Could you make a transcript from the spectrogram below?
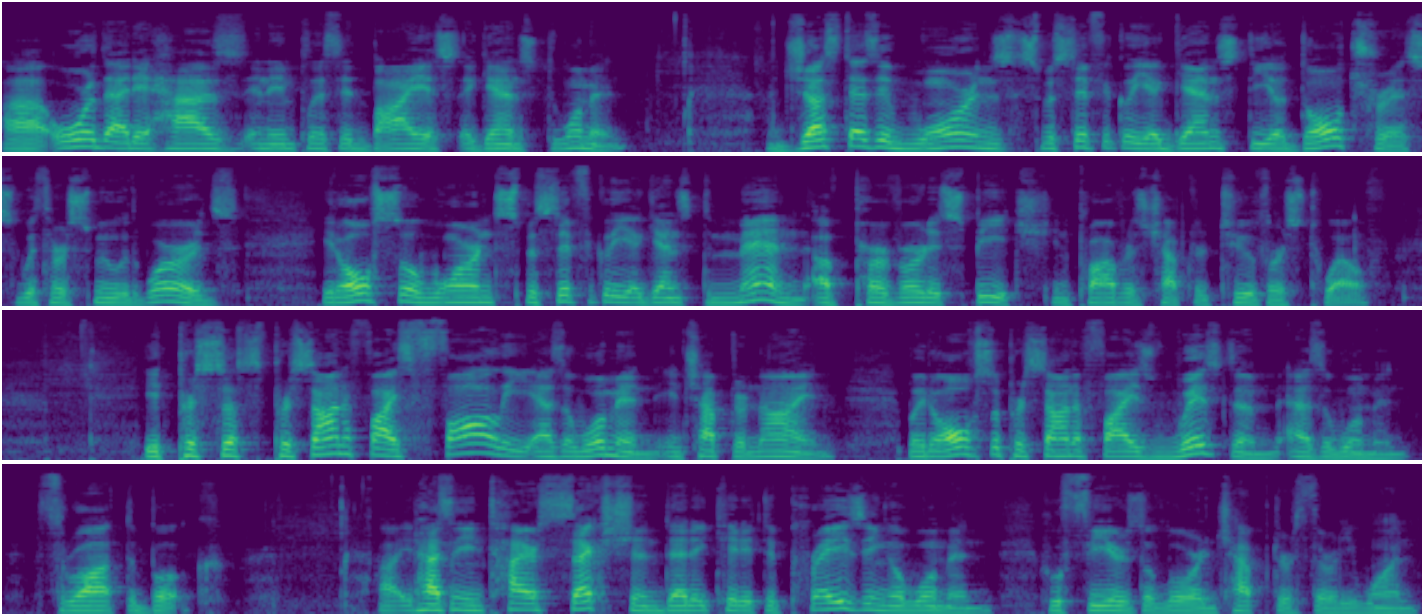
uh, or that it has an implicit bias against women. Just as it warns specifically against the adulteress with her smooth words, it also warns specifically against men of perverted speech in Proverbs chapter 2 verse 12. It personifies folly as a woman in chapter 9, but it also personifies wisdom as a woman throughout the book. Uh, it has an entire section dedicated to praising a woman who fears the Lord in chapter 31,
